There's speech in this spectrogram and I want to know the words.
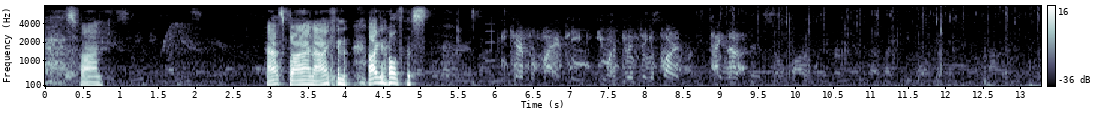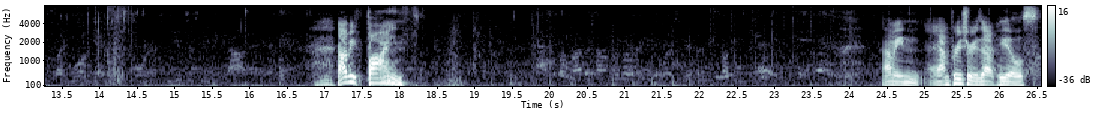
That's fine. That's fine. I can I can hold this. Be careful, fire team. You are drifting apart. Tighten up. I'll be fine. I mean, I'm pretty sure he's out of heals.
